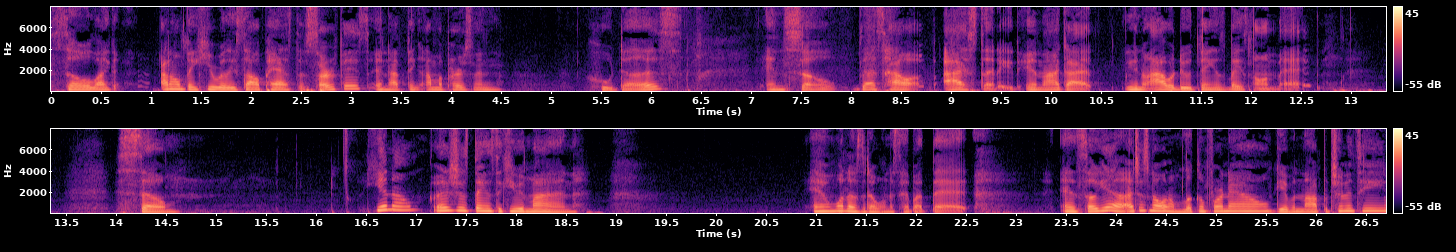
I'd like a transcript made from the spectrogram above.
so like I don't think he really saw past the surface and I think I'm a person who does. And so that's how I studied and I got, you know, I would do things based on that. So, you know, it's just things to keep in mind. And what else did I want to say about that? And so, yeah, I just know what I'm looking for now, given the opportunity.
